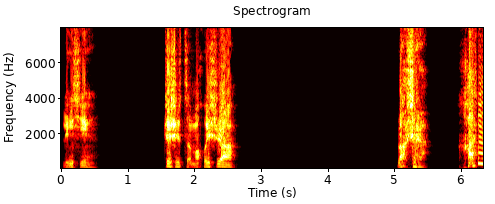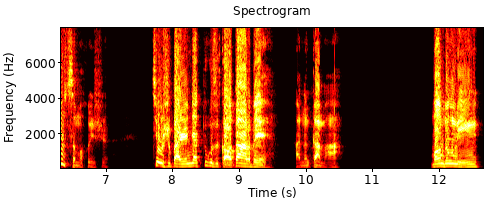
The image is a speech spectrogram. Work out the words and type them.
林星，这是怎么回事啊？”老师，还能怎么回事？就是把人家肚子搞大了呗，还能干嘛？王东林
